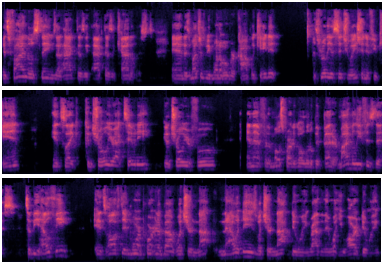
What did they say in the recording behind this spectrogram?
it's find those things that act as a, act as a catalyst. And as much as we want to overcomplicate it, it's really a situation if you can. It's like control your activity, control your food, and that for the most part to go a little bit better. My belief is this to be healthy, it's often more important about what you're not nowadays, what you're not doing rather than what you are doing.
